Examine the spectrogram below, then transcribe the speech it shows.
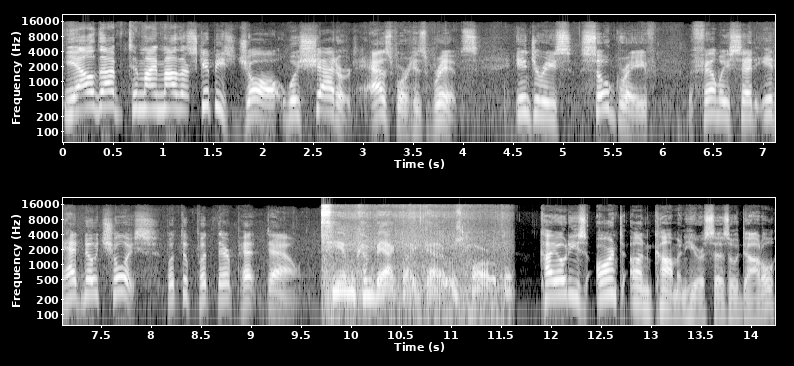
yelled up to my mother. Skippy's jaw was shattered, as were his ribs. Injuries so grave, the family said it had no choice but to put their pet down. See him come back like that, it was horrible. Coyotes aren't uncommon here, says O'Donnell.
